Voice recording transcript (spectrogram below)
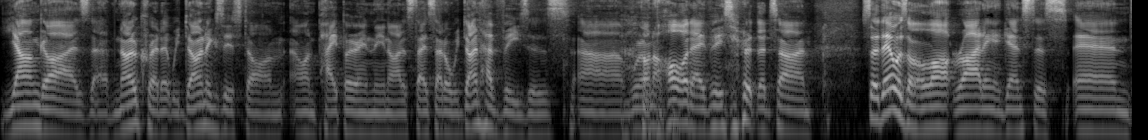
young guys that have no credit. We don't exist on on paper in the United States at all. We don't have visas. Um, we're on a holiday visa at the time. So there was a lot riding against us, and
